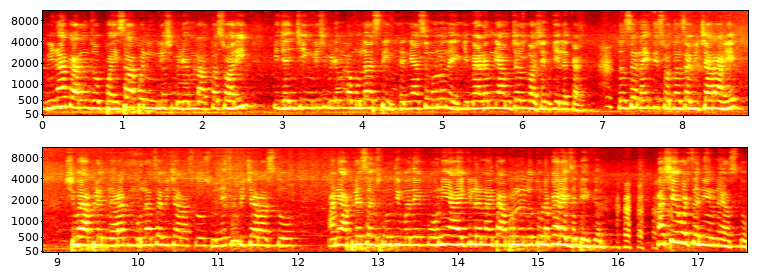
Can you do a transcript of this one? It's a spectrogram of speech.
विनाकारण जो पैसा आपण इंग्लिश मिडियमला आता सॉरी की ज्यांची इंग्लिश मिडियमला मुलं असतील त्यांनी असं म्हणू नये की मॅडमने आमच्याच भाषण केलं काय. तसं नाही ते स्वतःचा विचार आहे. शिवाय आपल्या घरात मुलाचा विचार असतो सुनेचा विचार असतो. आणि आपल्या संस्कृतीमध्ये कोणी ऐकलं नाही तर आपण म्हणतो तुला करायचं ते कर. हा शेवटचा निर्णय असतो.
